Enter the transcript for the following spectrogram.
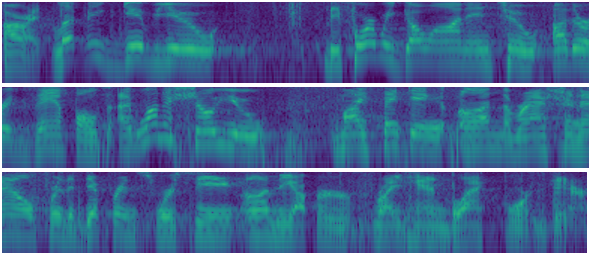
All right, let me give you before we go on into other examples, I want to show you my thinking on the rationale for the difference we're seeing on the upper right-hand blackboard there.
